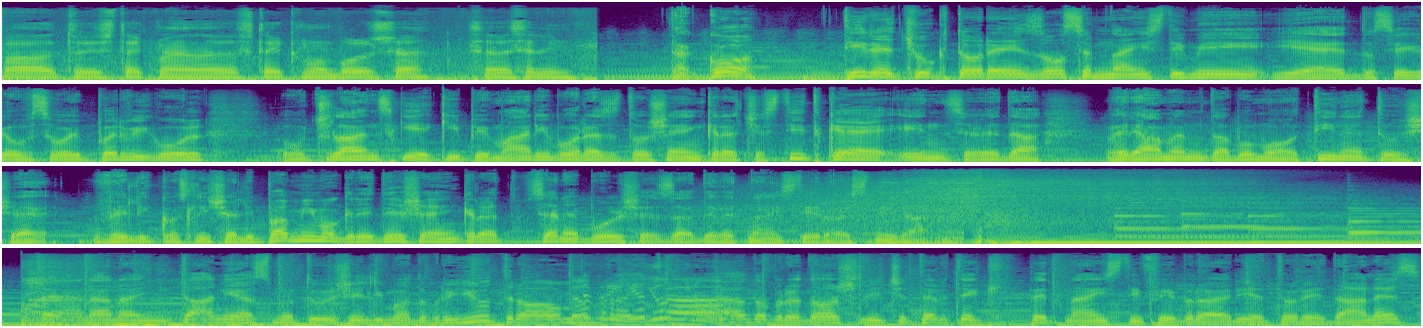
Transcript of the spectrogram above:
pa tudi z tekme v tekmo boljše, se veselim. Tako, Tine Čuk, torej z 18 je dosegel svoj prvi gol v članski ekipi Maribora, zato še enkrat čestitke in seveda verjamem, da bomo o Tinetu še veliko slišali. Pa mimo grede še enkrat vse najboljše za 19. rojstni dan. Tejana Ana in Tanja smo tu, želimo dobro jutro. Dobro, dobro jutro. Ja, dobrodošli četrtek, 15. februar je torej danes.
